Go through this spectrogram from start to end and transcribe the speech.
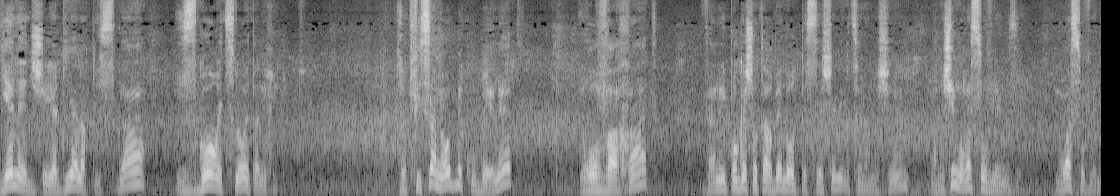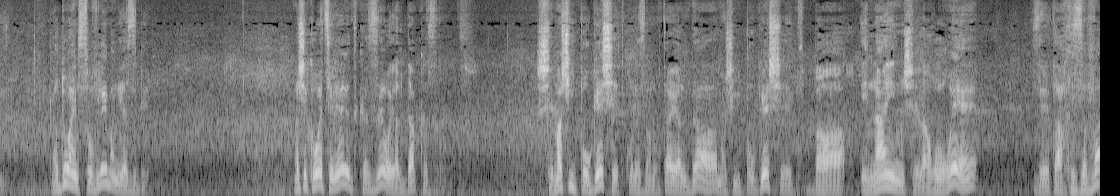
ילד שיגיע לפסגה יסגור אצלו את הנחיתות. זו תפיסה מאוד מקובלת, רווחת, ואני פוגש אותה הרבה מאוד בסשנים אצל אנשים, ואנשים נורא סובלים מזה, נורא סובלים מזה. מדוע הם סובלים? אני אסביר. מה שקורה אצל ילד כזה או ילדה כזאת, שמה שהיא פוגשת כל הזמן, אותה ילדה, מה שהיא פוגשת בעיניים של ההורה, זה את האכזבה.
